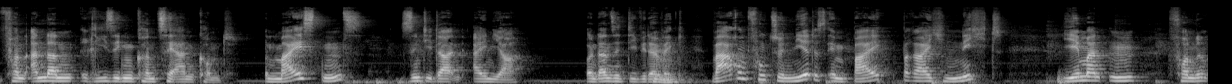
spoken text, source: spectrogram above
von anderen riesigen Konzernen kommt. Und meistens sind die da ein Jahr und dann sind die wieder mhm. weg. Warum funktioniert es im Bike-Bereich nicht, jemanden von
